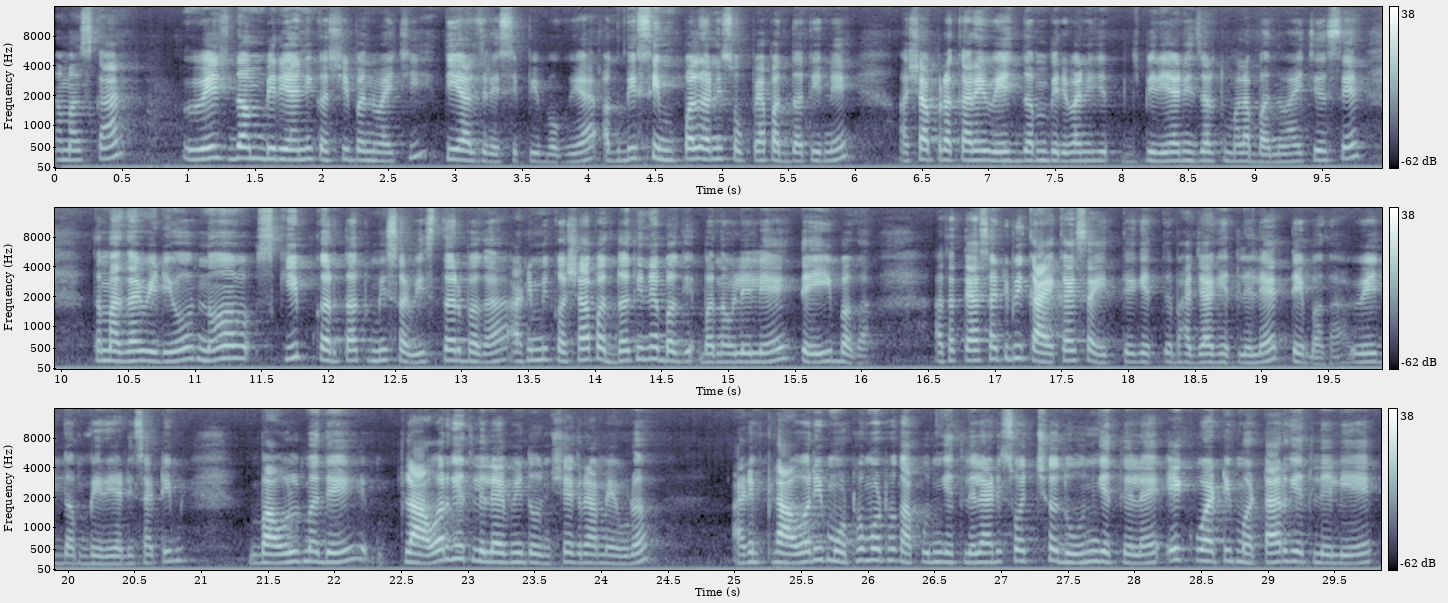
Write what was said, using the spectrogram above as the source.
नमस्कार. व्हेज दम बिर्याणी कशी बनवायची ती आज रेसिपी बघूया. अगदी सिंपल आणि सोप्या पद्धतीने अशा प्रकारे व्हेज दम बिर्याणी बिर्याणी जर तुम्हाला बनवायची असेल तर माझा व्हिडिओ न स्किप करता तुम्ही सविस्तर बघा आणि मी कशा पद्धतीने बघ बनवलेली आहे तेही बघा. आता त्यासाठी मी काय काय साहित्य घेत भाज्या घेतलेल्या आहेत ते बघा. व्हेज दम बिर्याणीसाठी बाऊलमध्ये फ्लावर घेतलेलं आहे मी दोनशे ग्राम एवढं. आणि फ्लावरही मोठं मोठं कापून घेतलेलं आहे आणि स्वच्छ धुवून घेतलेलं आहे. एक वाटी मटार घेतलेली आहे.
